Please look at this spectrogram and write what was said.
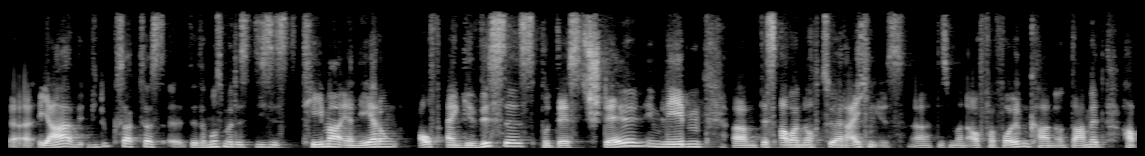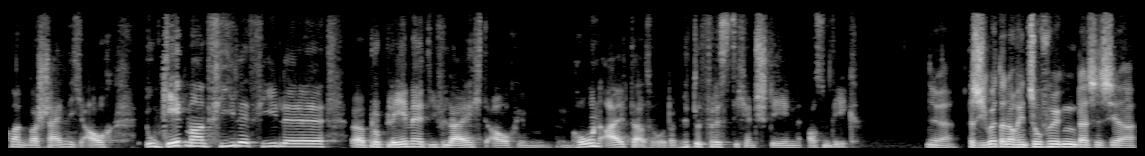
äh, ja, wie du gesagt hast, äh, da muss man das, dieses Thema Ernährung auf ein gewisses Podest stellen im Leben, ähm, das aber noch zu erreichen ist, ja, das man auch verfolgen kann. Und damit hat man wahrscheinlich auch, umgeht man viele, viele äh, Probleme, die vielleicht auch im, im hohen Alter also, oder mittelfristig entstehen, aus dem Weg. Ja, also ich würde da noch hinzufügen, dass es ja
